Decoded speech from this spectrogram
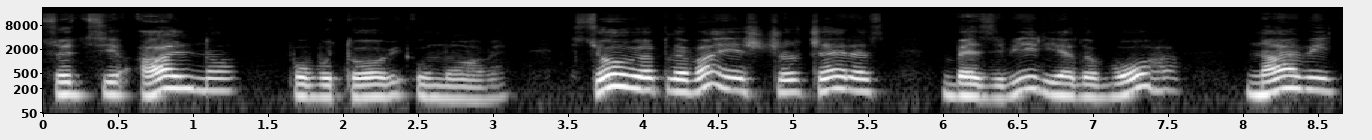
соціально-побутові умови. З цього випливає, що через безвір'я до Бога навіть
